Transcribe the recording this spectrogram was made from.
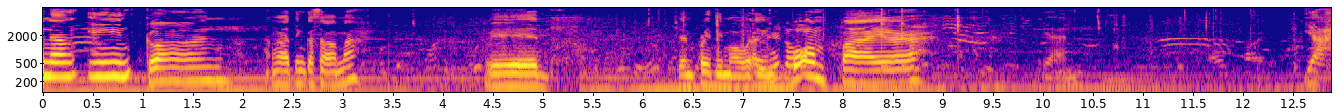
ng Incon. Ang ating kasama. With syempre di mawala yung bonfire. Yan. Yeah.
